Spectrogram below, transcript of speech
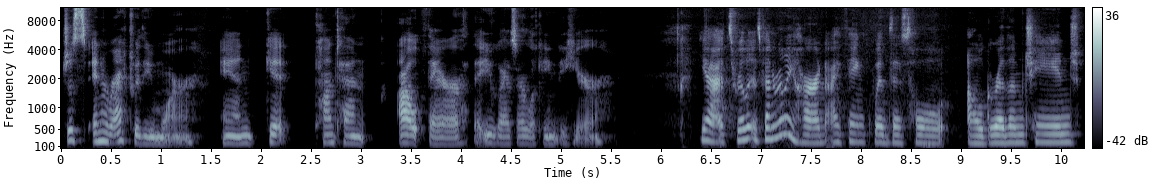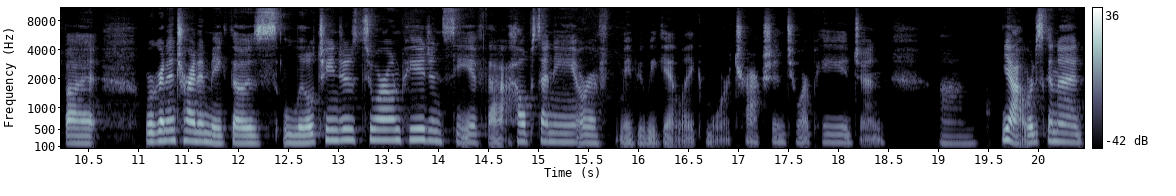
just interact with you more and get content out there that you guys are looking to hear. Yeah, it's really it's been really hard I think with this whole algorithm change, but we're going to try to make those little changes to our own page and see if that helps any or if maybe we get like more traction to our page and um, yeah, we're just going to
